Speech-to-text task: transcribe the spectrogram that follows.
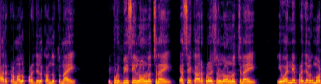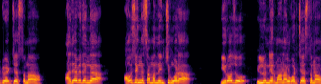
కార్యక్రమాలు ప్రజలకు అందుతున్నాయి. ఇప్పుడు బీసీ లోన్లు వచ్చినాయి ఎస్సీ కార్పొరేషన్ లోన్లు వచ్చినాయి. ఇవన్నీ ప్రజలకు మోటివేట్ చేస్తున్నాం. అదేవిధంగా హౌసింగ్ సంబంధించి కూడా ఈరోజు ఇల్లు నిర్మాణాలు కూడా చేస్తున్నాం.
